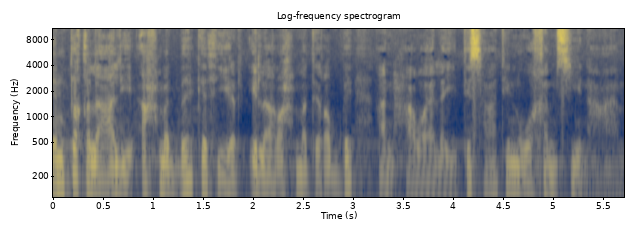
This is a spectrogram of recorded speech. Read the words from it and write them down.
انتقل علي أحمد باكثير إلى رحمة ربه عن حوالي 59 عاما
